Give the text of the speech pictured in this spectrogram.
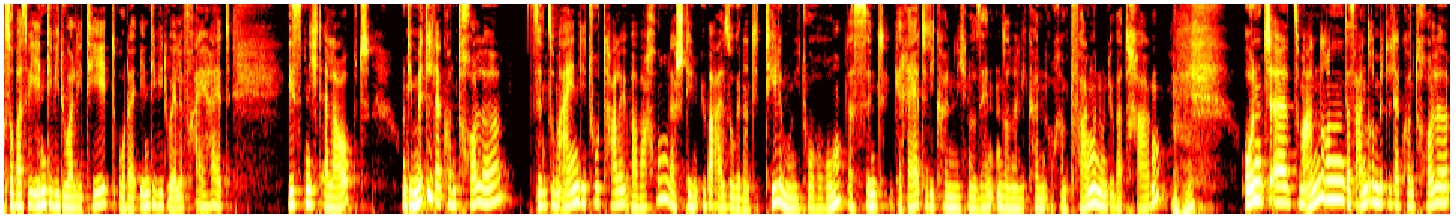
Sowas wie Individualität oder individuelle Freiheit ist nicht erlaubt. Und die Mittel der Kontrolle sind zum einen die totale Überwachung. Da stehen überall sogenannte Telemonitore rum. Das sind Geräte, die können nicht nur senden, sondern die können auch empfangen und übertragen. Mhm. Und äh, zum anderen, das andere Mittel der Kontrolle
